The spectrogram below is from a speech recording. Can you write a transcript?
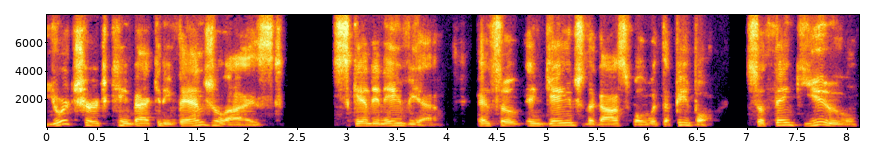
your church came back and evangelized Scandinavia and so engaged the gospel with the people. So thank you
